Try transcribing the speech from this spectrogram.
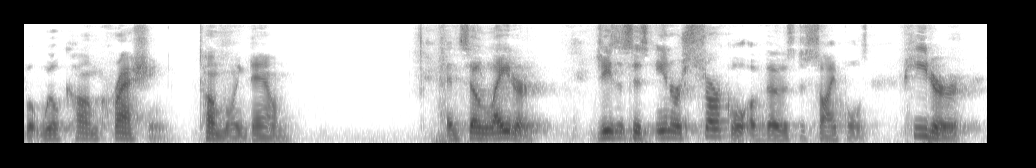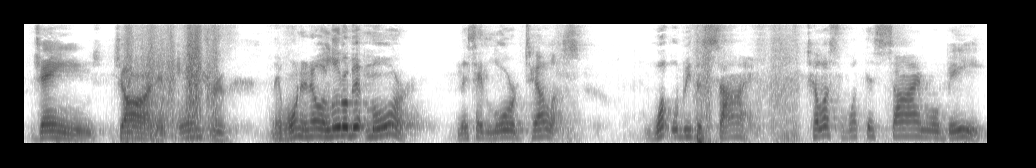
but will come crashing, tumbling down. And so later, Jesus' inner circle of those disciples, Peter, James, John, and Andrew, they want to know a little bit more. And they say, Lord, tell us, what will be the sign? Tell us what this sign will be.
